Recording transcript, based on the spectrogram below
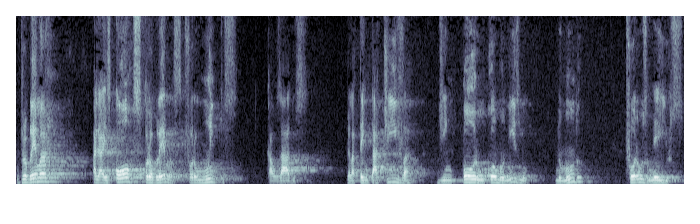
o problema, aliás, os problemas, foram muitos, causados pela tentativa de impor um comunismo no mundo, foram os meios.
